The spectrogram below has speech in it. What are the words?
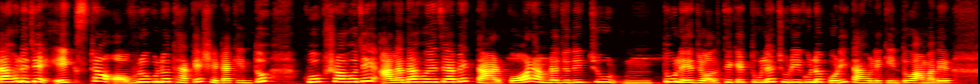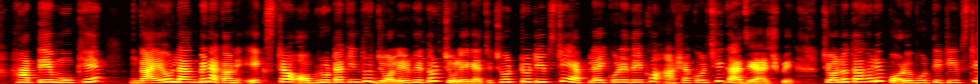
তাহলে যে এক্সট্রা অভ্রগুলো থাকে সেটা কিন্তু খুব সহজেই আলাদা হয়ে যাবে। তারপর আমরা যদি চু তুলে, জল থেকে তুলে চুড়িগুলো পরি, তাহলে কিন্তু আমাদের হাতে, মুখে গায়েও লাগবে না, কারণ এক্সট্রা অভ্রটা কিন্তু জলের ভেতর চলে গেছে। ছোট্ট টিপসটি অ্যাপ্লাই করে দেখো, আশা করছি কাজে আসবে। চলো তাহলে পরবর্তী টিপসটি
